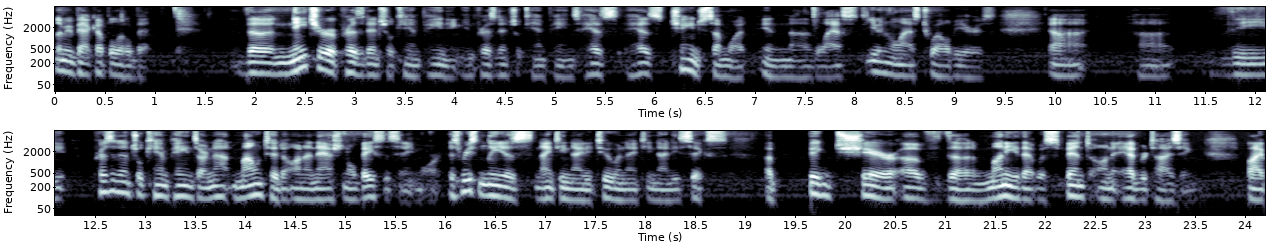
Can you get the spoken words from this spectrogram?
let me back up a little bit. The nature of presidential campaigning in presidential campaigns has has changed somewhat in uh, the last even in the last 12 years. Uh, uh, the presidential campaigns are not mounted on a national basis anymore. As recently as 1992 and 1996, a big share of the money that was spent on advertising by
